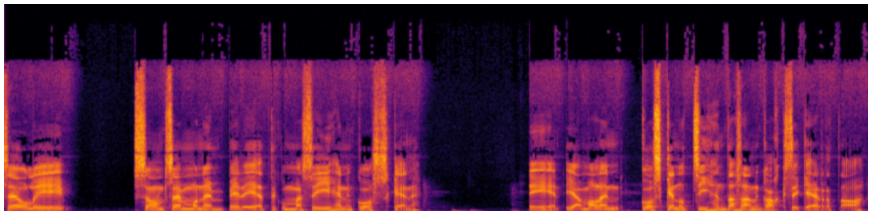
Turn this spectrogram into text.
Se oli, se on semmonen peli, että kun mä siihen kosken, niin, ja mä olen koskenut siihen tasan kaksi kertaa,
